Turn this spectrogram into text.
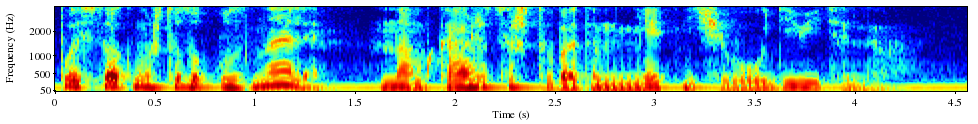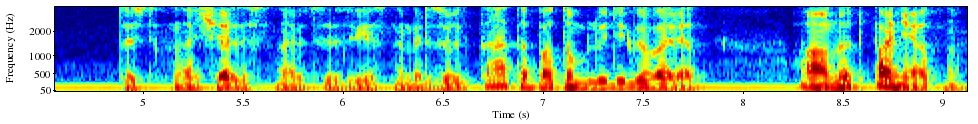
После того, как мы что-то узнали, нам кажется, что в этом нет ничего удивительного. То есть вначале становится известным результат, а потом люди говорят, а, ну это понятно.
